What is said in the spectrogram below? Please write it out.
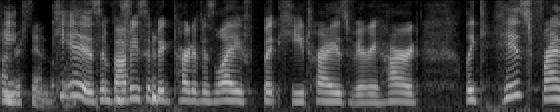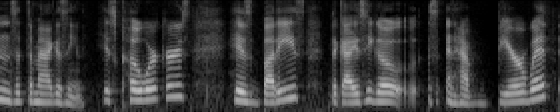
he, Understandably. He is, and Bobby's a big part of his life, but he tries very hard. Like his friends at the magazine, his coworkers, his buddies, the guys he goes and have beer with,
